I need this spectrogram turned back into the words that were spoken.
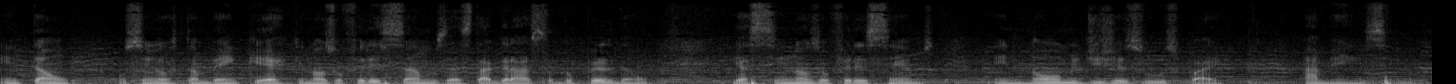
Então, o Senhor também quer que nós ofereçamos esta graça do perdão. E assim nós oferecemos. Em nome de Jesus, Pai. Amém, Senhor.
